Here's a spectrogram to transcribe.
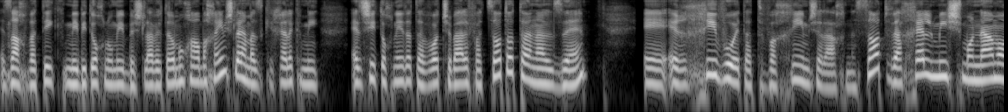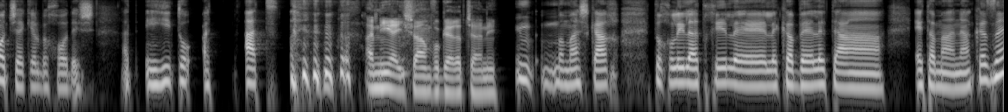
אזרח ותיק מביטוח לאומי בשלב יותר מאוחר בחיים שלהם, אז כחלק מאיזושהי תוכנית הטבות שבאה לפצות אותן על זה, אה, הרחיבו את הטווחים של ההכנסות, והחל מ-800 שקל בחודש. היא, את, אני האישה המבוגרת שאני. ממש כך, תוכלי להתחיל אה, לקבל את, ה, את המענק הזה.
